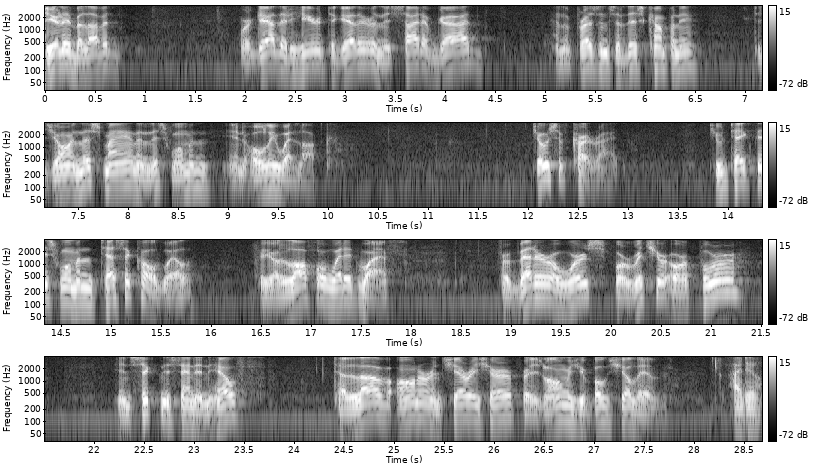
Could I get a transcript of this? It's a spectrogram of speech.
Dearly beloved, we're gathered here together in the sight of God and the presence of this company to join this man and this woman in holy wedlock. Joseph Cartwright, you take this woman, Tessa Caldwell, for your lawful wedded wife, for better or worse, for richer or poorer, in sickness and in health, to love, honor, and cherish her for as long as you both shall live? I do.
